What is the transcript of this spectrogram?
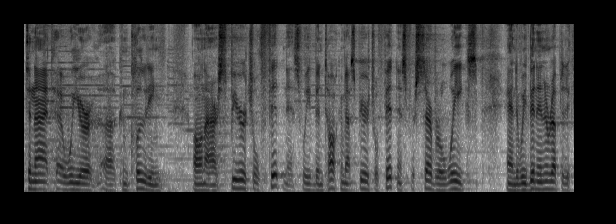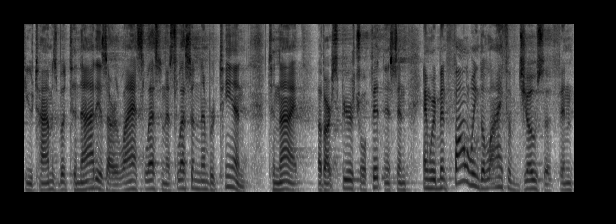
Tonight, uh, we are uh, concluding on our spiritual fitness. We've been talking about spiritual fitness for several weeks, and we've been interrupted a few times, but tonight is our last lesson. It's lesson number 10 tonight of our spiritual fitness. And, and we've been following the life of Joseph, and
